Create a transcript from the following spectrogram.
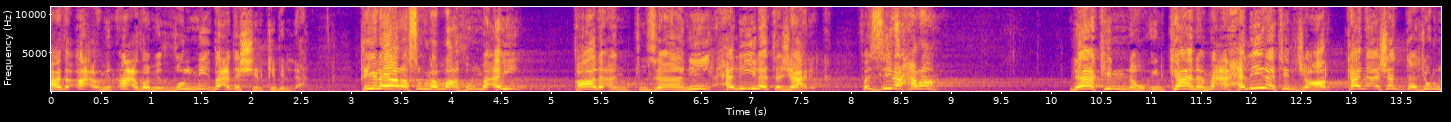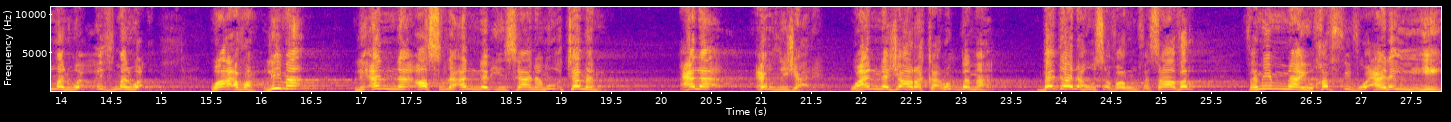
هذا من أعظم الظلم بعد الشرك بالله. قيل يا رسول الله ثم أي؟ قال أن تزاني حليلة جارك فالزنا حرام. لكنه إن كان مع حليلة الجار كان أشد جرما وإثما وأعظم. لما؟ لأن أصل أن الإنسان مؤتمن على عرض جاره وأن جارك ربما بدا له سفر فسافر فمما يخفف عليه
